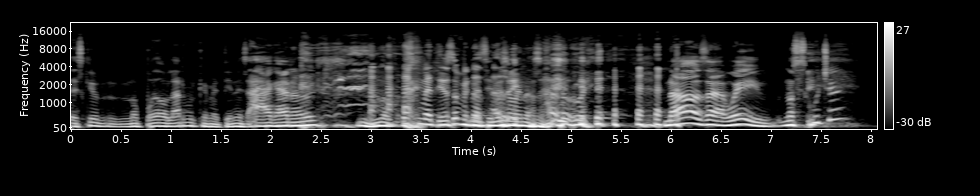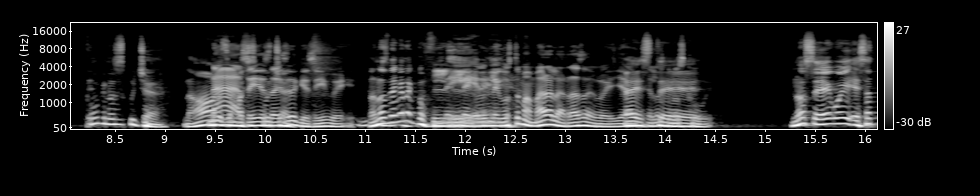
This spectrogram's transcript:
es, que no puedo hablar porque me tienes. Ah, gano, güey. No, Me tienes me tienes amenazado. güey. amenazado. No, o sea, güey. ¿No se escucha? ¿Cómo que no se escucha? No, los Nah, demás sí, se escuchan. que sí, güey. No nos vengan a confundir. Le, le- güey. le gusta mamar a la raza, güey. Ya, ya lo Este, conozco, güey. No sé, güey. Esa,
